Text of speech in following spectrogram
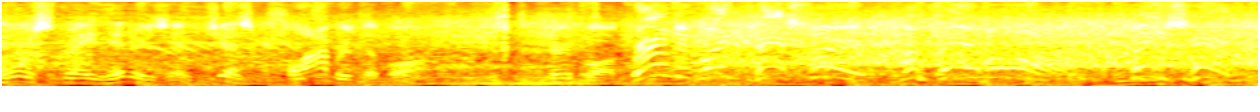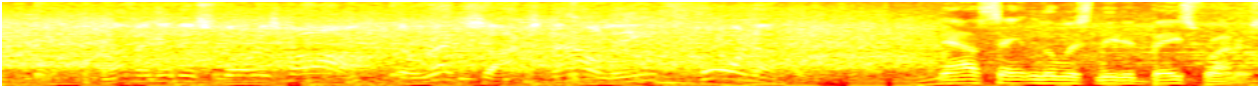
Four straight hitters have just clobbered the ball. Curveball grounded right past third. A fair ball. Base hit. Coming in to score is Millar. The Red Sox now lead 4 nothing. Now St. Louis needed base runners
